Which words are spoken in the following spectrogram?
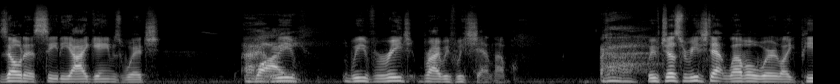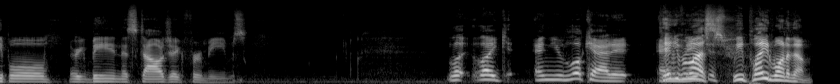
Zelda CDI games, which uh, Why? we've, we've reached, right, we've reached that level. we've just reached that level where like people are being nostalgic for memes. L- like, and you look at it. And Take it from us. just- We played one of them.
